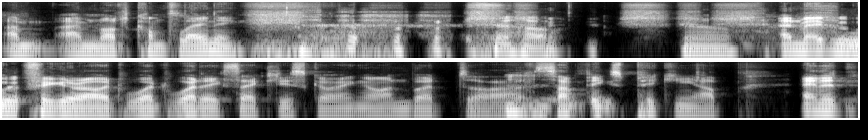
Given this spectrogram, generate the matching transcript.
I'm I'm not complaining. no, no. And maybe we'll figure out what what exactly is going on, but uh, mm-hmm. something's picking up, and it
